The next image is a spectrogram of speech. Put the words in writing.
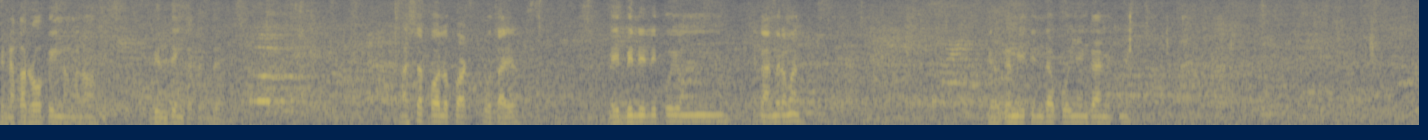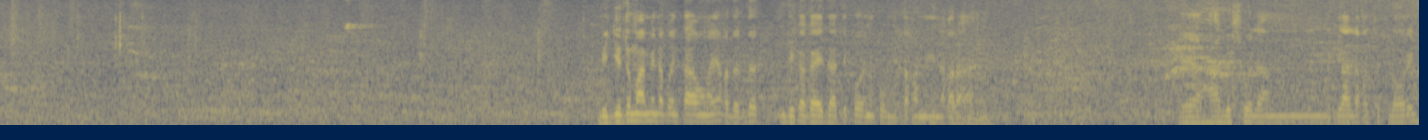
pinaka-roping ng ano, building kadudot. Nasa Polo Park po tayo. May binili po yung si cameraman. Gagamitin daw po niya yung gamit niya. Medyo dumami na po yung tao ngayon kadadot. Hindi kagaya dati po nung pumunta kami nakaraan. Kaya halos walang naglalakad sa flooring.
